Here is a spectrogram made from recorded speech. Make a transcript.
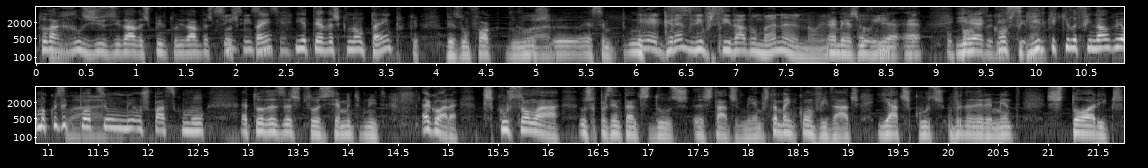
toda a religiosidade, a espiritualidade das pessoas sim, que sim, têm sim, e até das que não têm, porque vês um foco de luz claro. é sempre. É a grande diversidade humana, não é? É mesmo, ali, é, é. e é conseguir que aquilo afinal é uma coisa claro. que pode ser um, um, espaço comum a todas as pessoas, isso é muito bonito. Agora, discursam lá os representantes dos Estados-membros, também convidados, e há discursos verdadeiramente históricos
